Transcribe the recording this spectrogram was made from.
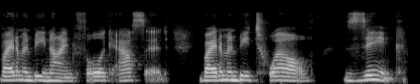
vitamin B9, folic acid, vitamin B12, zinc,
